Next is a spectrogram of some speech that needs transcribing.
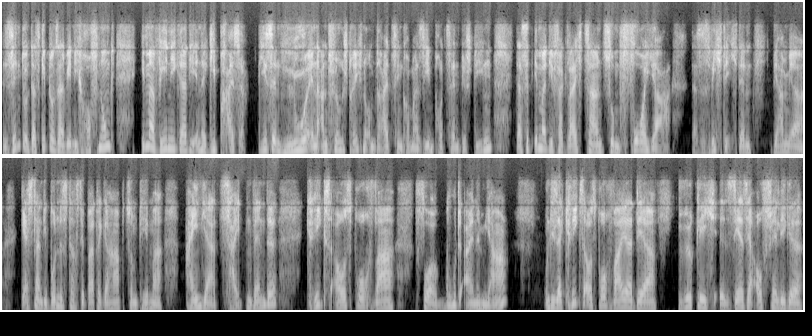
sind, und das gibt uns ein wenig Hoffnung, immer weniger die Energiepreise. Die sind nur in Anführungsstrichen um 13,7 Prozent gestiegen. Das sind immer die Vergleichszahlen zum Vorjahr. Das ist wichtig, denn wir haben ja gestern die Bundestagsdebatte gehabt zum Thema ein Jahr Zeitenwende. Kriegsausbruch war vor gut einem Jahr. Und dieser Kriegsausbruch war ja der wirklich sehr, sehr auffällige,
